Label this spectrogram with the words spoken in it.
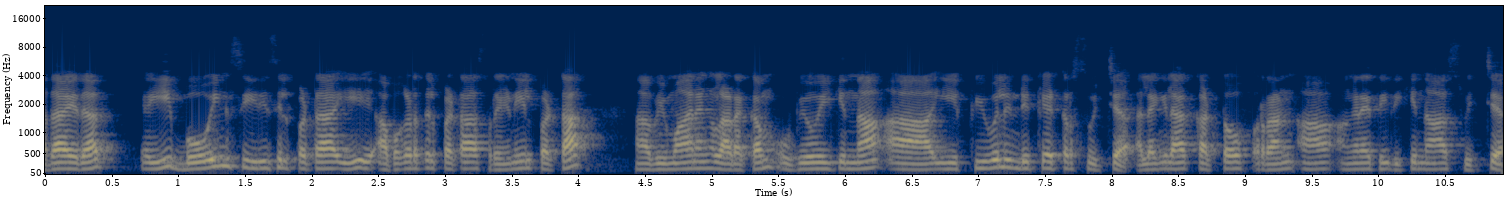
അതായത് ഈ ബോയിങ് സീരീസിൽപ്പെട്ട ഈ അപകടത്തിൽപ്പെട്ട ശ്രേണിയിൽപ്പെട്ട വിമാനങ്ങളടക്കം ഉപയോഗിക്കുന്ന ഈ ഫ്യൂവൽ ഇൻഡിക്കേറ്റർ സ്വിച്ച് അല്ലെങ്കിൽ ആ കട്ട് ഓഫ് റൺ ആ അങ്ങനെ തിരിക്കുന്ന ആ സ്വിച്ച്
